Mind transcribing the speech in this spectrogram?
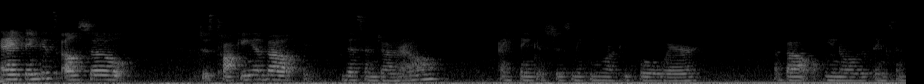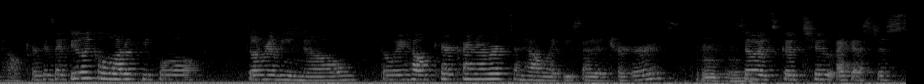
And I think it's also just talking about this in general. I think it's just making more people aware about you know the things in healthcare because I feel like a lot of people don't really know the way healthcare kind of works and how like you said it triggers. mhm. So it's good to I guess just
